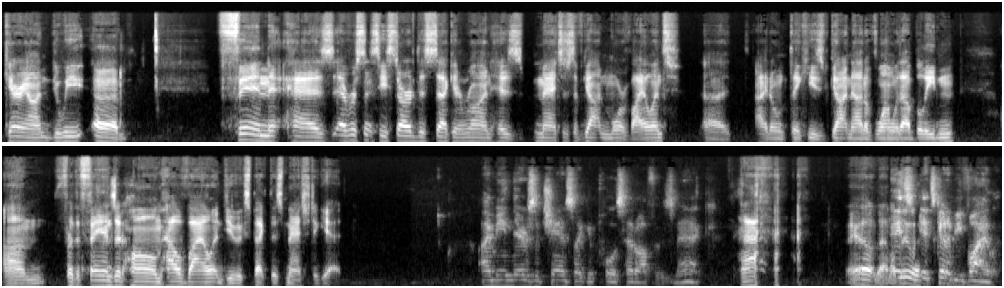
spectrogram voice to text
Karrion. Do we? Uh, Finn has ever since he started the second run, his matches have gotten more violent. Uh, I don't think he's gotten out of one without bleeding. Um, for the fans at home, how violent do you expect this match to get? I mean, there's a chance I could pull his head off of his neck. well, that'll it's, do it. it's going to be violent.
